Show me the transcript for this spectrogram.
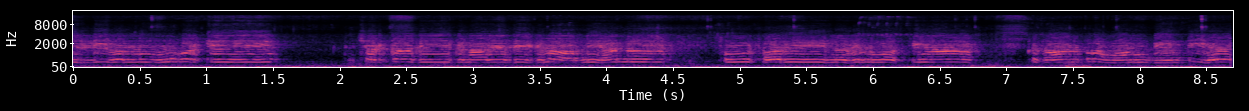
ਦਿੱਲੀ ਵੱਲ ਨੂੰ ਮੂੰਹ ਕਰਕੇ ਸੜਕਾਂ ਦੇ ਕਿਨਾਰਿਆਂ ਤੇ ਖਿਲਾਰਨੇ ਹਨ। ਸੋ ਸਾਰੇ ਨਗਰ ਨਿਵਾਸੀਆਂ ਕਿਸਾਨ ਭਰਾਵਾਂ ਨੂੰ ਬੇਨਤੀ ਹੈ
